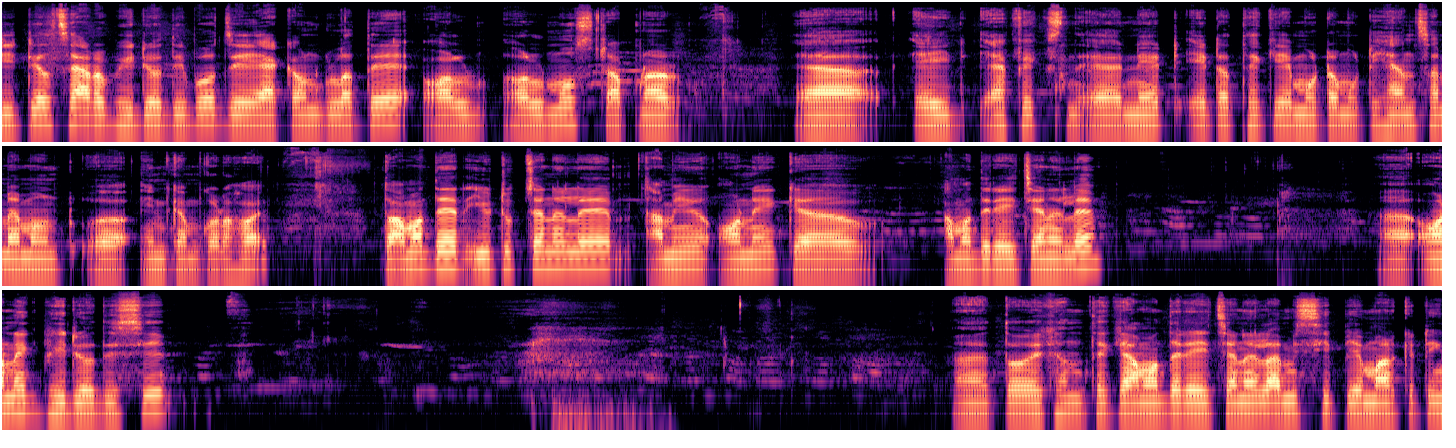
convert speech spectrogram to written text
ডিটেলসে আরও ভিডিও দিব যে অ্যাকাউন্টগুলোতে অল অলমোস্ট আপনার এই এফএক্স নেট এটা থেকে মোটামুটি হ্যান্ডসাম অ্যামাউন্ট ইনকাম করা হয়। তো আমাদের ইউটিউব চ্যানেলে আমি অনেক আমাদের এই চ্যানেলে অনেক ভিডিও দিছি। তো এখান থেকে আমাদের এই চ্যানেলে আমি সিপিএ মার্কেটিং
